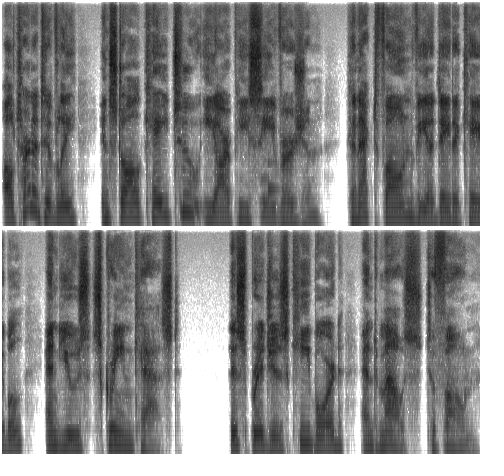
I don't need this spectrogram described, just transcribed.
Alternatively, install K2er PC version, connect phone via data cable, and use Screencast. This bridges keyboard and mouse to phone.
